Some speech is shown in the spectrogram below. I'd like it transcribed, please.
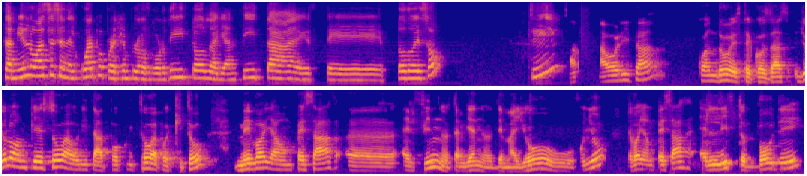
también lo haces en el cuerpo, por ejemplo, los gorditos, la llantita, este, todo eso. ¿Sí? Ahorita, cuando este cosas, yo lo empiezo ahorita poquito a poquito, me voy a empezar eh, el fin también de mayo o junio, me voy a empezar el lift body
